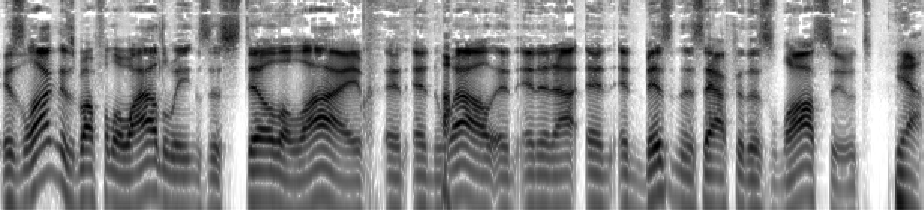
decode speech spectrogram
as long as Buffalo Wild Wings is still alive and, and well and and in, in in business after this lawsuit, Yeah.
